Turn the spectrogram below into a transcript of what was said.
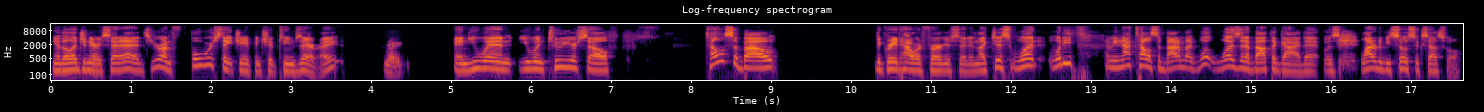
you know, the legendary St. Ed's, you're on four state championship teams there, right? Right. And you win. You win two yourself. Tell us about the great Howard Ferguson and like just what what do you th- I mean not tell us about him like what was it about the guy that was allowed him to be so successful?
